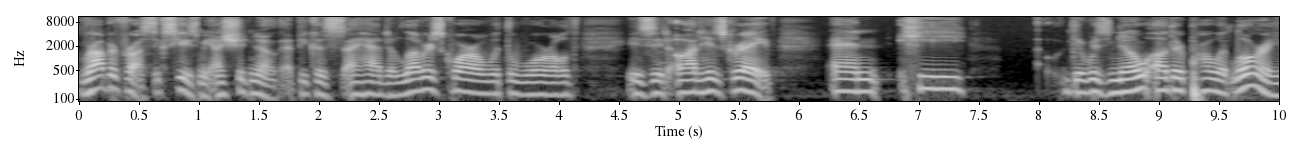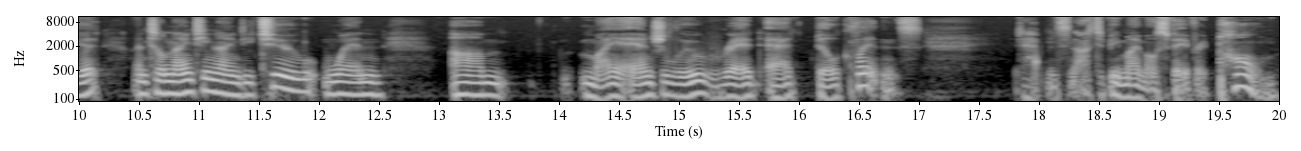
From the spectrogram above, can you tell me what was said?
Robert Frost, excuse me, I should know that because I had a lover's quarrel with the world. Is it on his grave? And he, there was no other poet laureate until 1992 when um, Maya Angelou read at Bill Clinton's. It happens not to be my most favorite poem,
